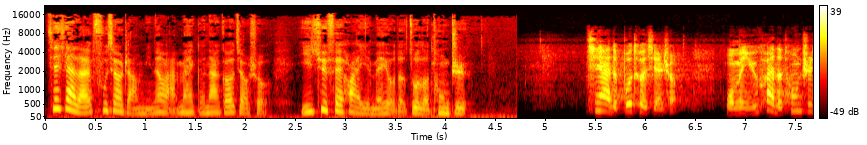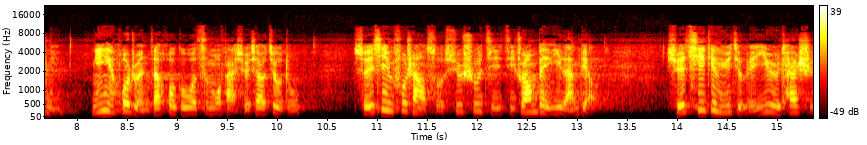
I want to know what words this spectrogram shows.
接下来，副校长米纳瓦·麦格纳高教授一句废话也没有的做了通知：“亲爱的波特先生，我们愉快的通知您，您已获准在霍格沃茨魔法学校就读。随信附上所需书籍及装备一览表。学期定于九月一日开始。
